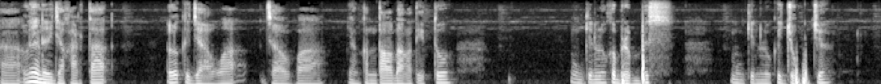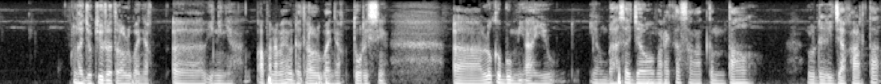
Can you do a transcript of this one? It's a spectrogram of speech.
uh, lu yang dari Jakarta lu ke Jawa Jawa yang kental banget itu mungkin lu ke Brebes mungkin lu ke Jogja. Nggak Jogja udah terlalu banyak uh, ininya apa namanya udah terlalu banyak turisnya. Uh, lu ke Bumi Ayu yang bahasa Jawa mereka sangat kental. Lu dari Jakarta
